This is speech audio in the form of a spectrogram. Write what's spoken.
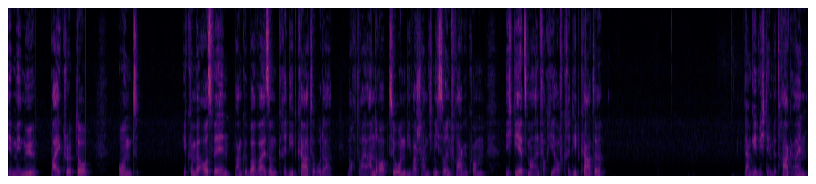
im Menü Buy Crypto und hier können wir auswählen Banküberweisung, Kreditkarte oder noch drei andere Optionen, die wahrscheinlich nicht so in Frage kommen. Ich gehe jetzt mal einfach hier auf Kreditkarte. Dann gebe ich den Betrag ein,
